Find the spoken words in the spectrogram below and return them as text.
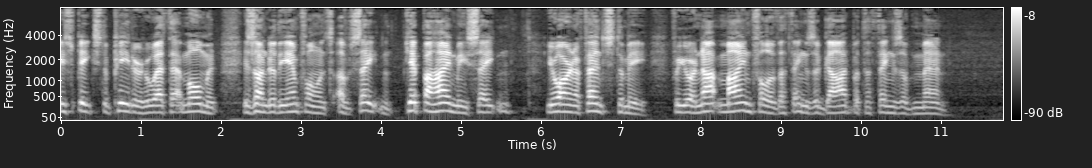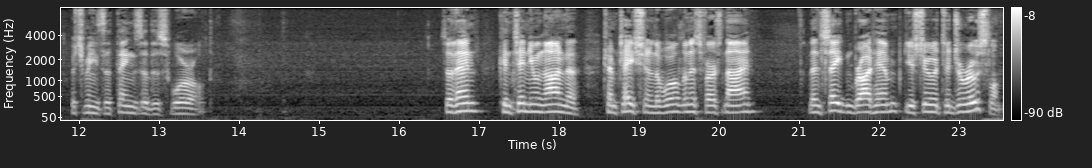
he speaks to Peter, who at that moment is under the influence of Satan. Get behind me, Satan. You are an offense to me, for you are not mindful of the things of God, but the things of men, which means the things of this world. So then, continuing on the temptation in the wilderness, verse 9, then Satan brought him, Yeshua, to Jerusalem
